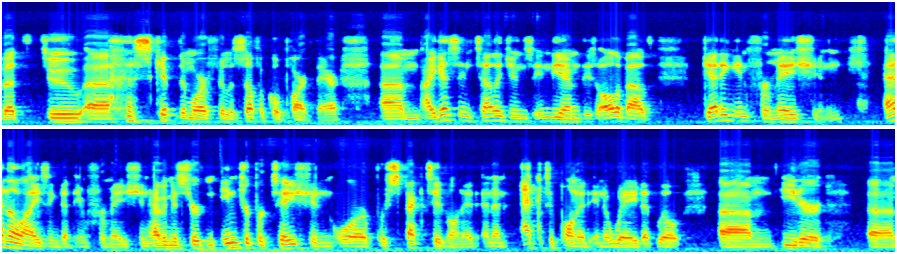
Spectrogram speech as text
But to uh, skip the more philosophical part there, um, I guess intelligence in the end is all about getting information, analyzing that information, having a certain interpretation or perspective on it, and then act upon it in a way that will um, either uh,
